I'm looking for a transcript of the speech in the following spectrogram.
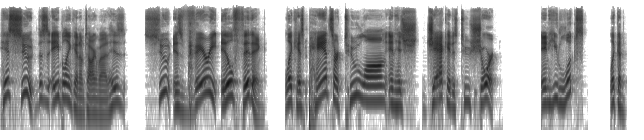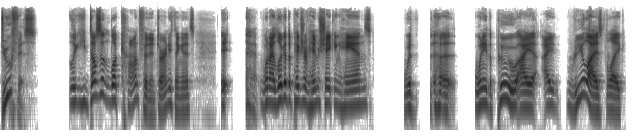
his suit. This is Abe Blinken I'm talking about. His suit is very ill-fitting. Like his pants are too long and his sh- jacket is too short. And he looks like a doofus. Like he doesn't look confident or anything and it's it when I look at the picture of him shaking hands with uh, Winnie the Pooh, I I realized like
